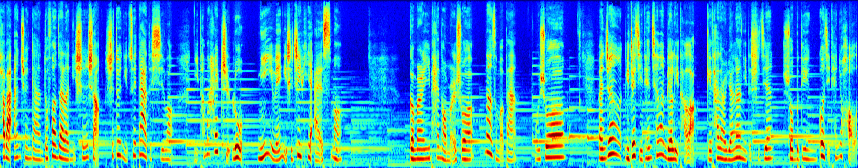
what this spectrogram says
他把安全感都放在了你身上，是对你最大的希望。你他妈还指路？你以为你是 GPS 吗？”哥们儿一拍脑门说：“那怎么办？”我说：“反正你这几天千万别理他了，给他点原谅你的时间，说不定过几天就好了。”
